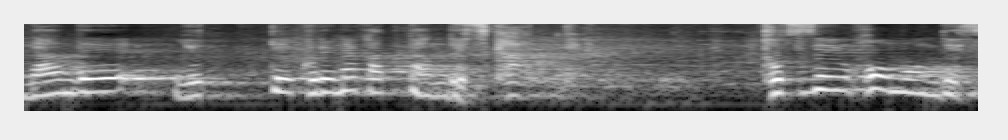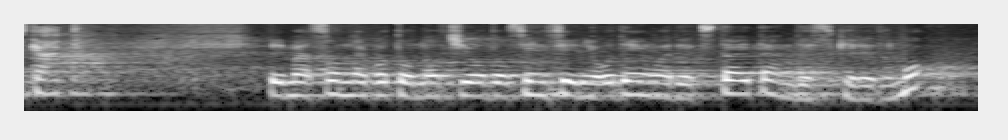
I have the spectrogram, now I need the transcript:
なんで言ってくれなかったんですか？突然訪問ですか？と。で、まあ、そんなことを後ほど先生にお電話で伝えたんですけれども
